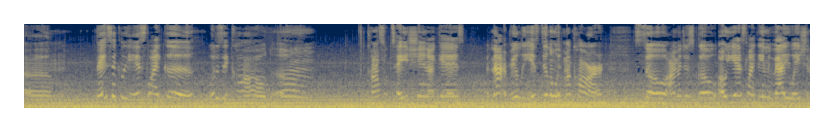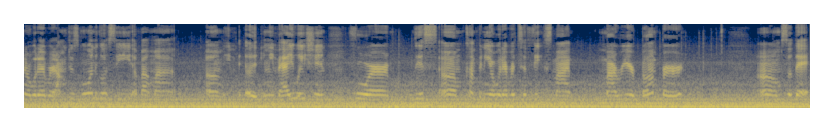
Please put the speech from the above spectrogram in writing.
um, basically it's like a, what is it called? Um, consultation, I guess. But not really. It's dealing with my car so i'm gonna just go oh yeah it's like an evaluation or whatever. I'm just going to go see about my um uh, an evaluation for this um company or whatever to fix my my rear bumper. Um so that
